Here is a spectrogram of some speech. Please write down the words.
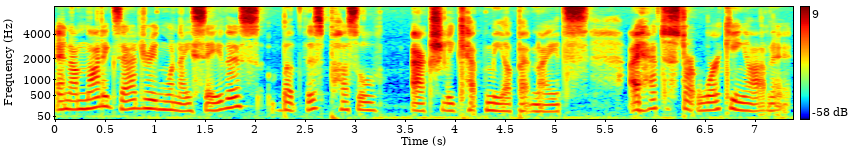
and I'm not exaggerating when I say this, but this puzzle actually kept me up at nights. I had to start working on it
